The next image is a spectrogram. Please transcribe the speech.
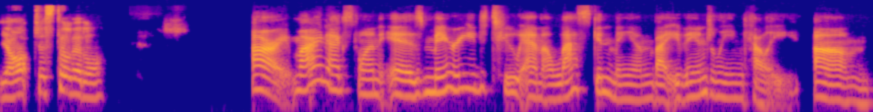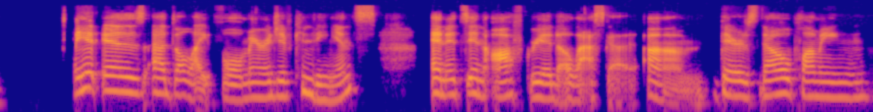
yeah, just a little. All right, my next one is "Married to an Alaskan Man" by Evangeline Kelly. Um, it is a delightful marriage of convenience and it's in off-grid Alaska. Um, there's no plumbing,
